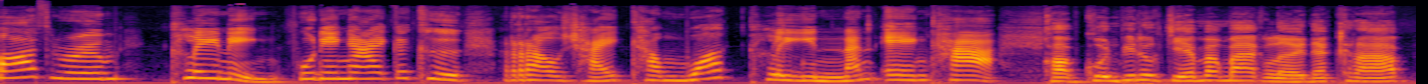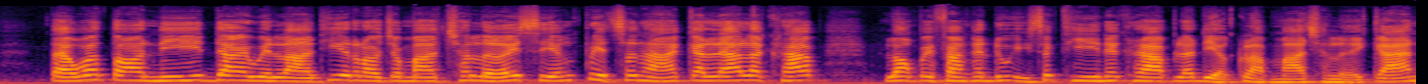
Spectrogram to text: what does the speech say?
bathroom cleaning พูดง่ายๆก็คือ เราใช้คำว่า clean นั่นเองค่ะ ขอบคุณพี่ลูกเจี๊ยบมาก ๆ เลยนะครับ แต่ว่าตอนนี้ได้เวลาที่เราจะมาเฉลยเสียงปริศนากันแล้วล่ะครับ ลองไปฟังกันดูอีกสักทีนะครับ แล้วเดี๋ยวกลับมาเฉลยกัน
